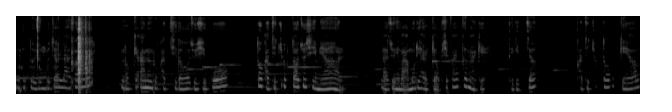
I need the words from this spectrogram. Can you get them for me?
이것도 이 정도 잘라서 이렇게 안으로 같이 넣어주시고 또 같이 쭉 떠주시면 나중에 마무리할 게 없이 깔끔하게 되겠죠? 같이 쭉 떠볼게요.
